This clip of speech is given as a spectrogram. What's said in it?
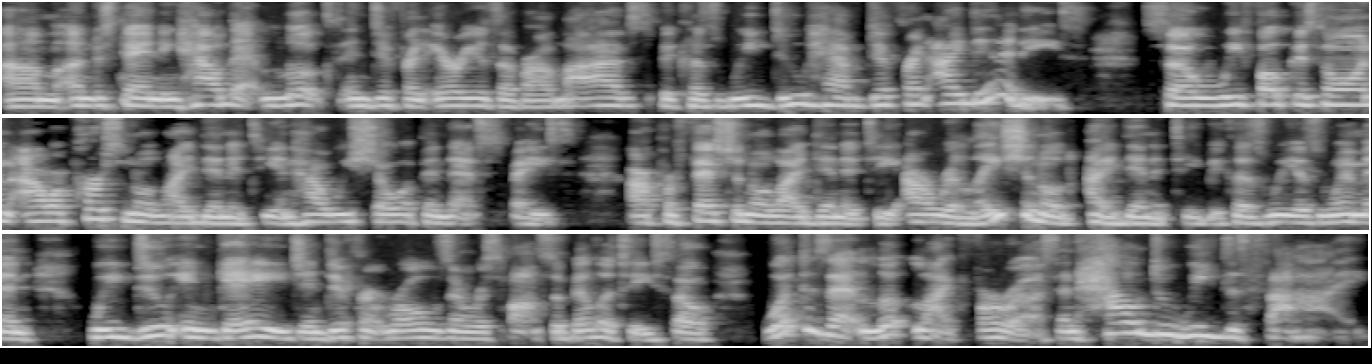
um, understanding how that looks in different areas of our lives because we do have different identities. So we focus on our personal identity and how we show up in that space, our professional identity, our relational identity, because we as women, we do engage in different roles and responsibilities. So, what does that look like for us? And how do we decide?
